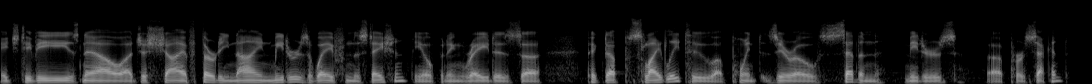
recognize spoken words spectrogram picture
HTV is now uh, just shy of 39 meters away from the station. The opening rate is uh, picked up slightly to uh, 0.07 meters uh, per second.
